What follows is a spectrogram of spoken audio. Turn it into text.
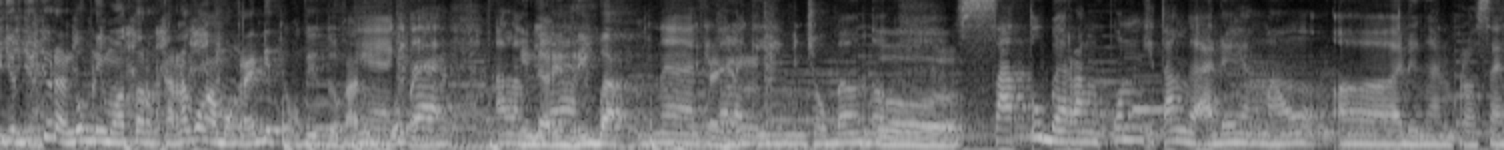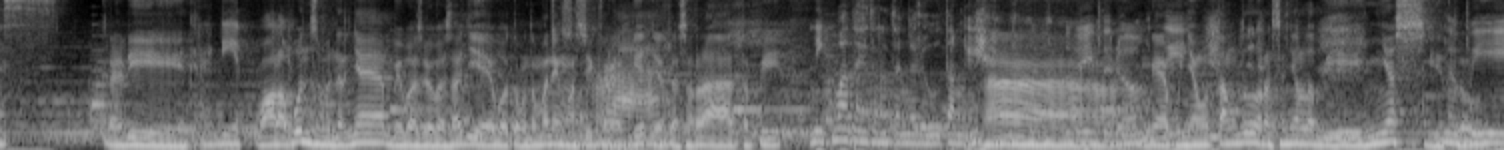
jujur-jujuran gue beli motor karena gue nggak mau kredit waktu itu kan. Iya, gue pengen hindarin riba. Benar, kita Pengen- lagi mencoba untuk Betul. satu barang pun kita nggak ada yang mau eh, dengan proses Kredit. kredit. Walaupun sebenarnya bebas-bebas aja ya buat teman-teman yang masih kredit ya terserah. Tapi Nikmat ya ternyata nggak ada utang ya. nah itu dong. nggak punya utang tuh rasanya lebih nyes gitu. Lebih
